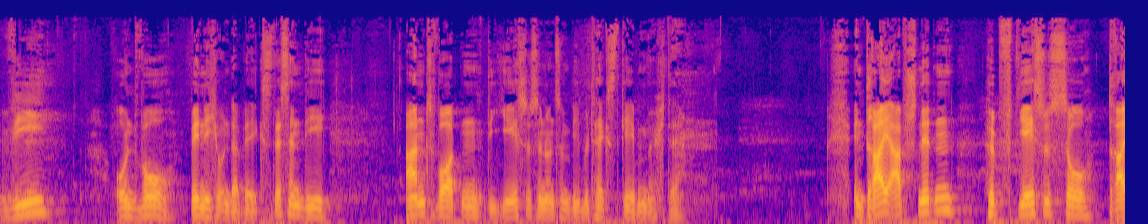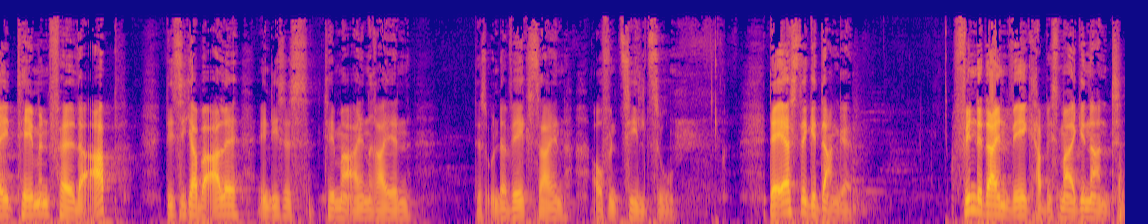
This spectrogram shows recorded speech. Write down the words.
Wie und wo bin ich unterwegs? Das sind die Antworten, die Jesus in unserem Bibeltext geben möchte. In drei Abschnitten hüpft Jesus so drei Themenfelder ab die sich aber alle in dieses Thema einreihen, das Unterwegssein auf ein Ziel zu. Der erste Gedanke, finde deinen Weg, habe ich es mal genannt.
